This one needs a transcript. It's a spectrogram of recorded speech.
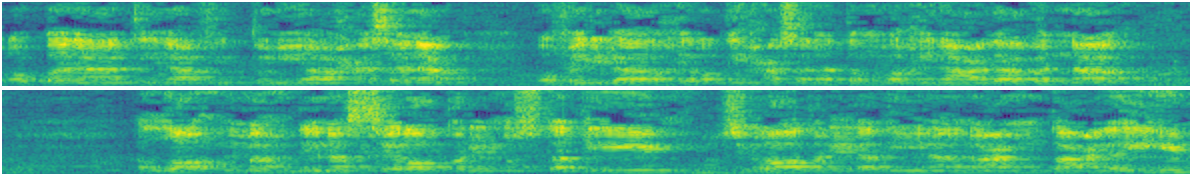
ربنا آتنا في الدنيا حسنة وفي الآخرة حسنة وقنا عذاب النار. اللهم اهدنا الصراط المستقيم. صراط الذين أنعمت عليهم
